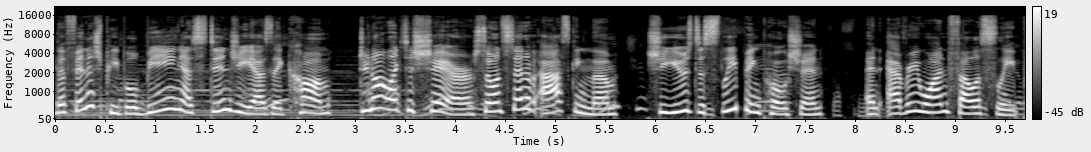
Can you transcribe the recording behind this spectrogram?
The Finnish people, being as stingy as they come, do not like to share, so instead of asking them, she used a sleeping potion and everyone fell asleep.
